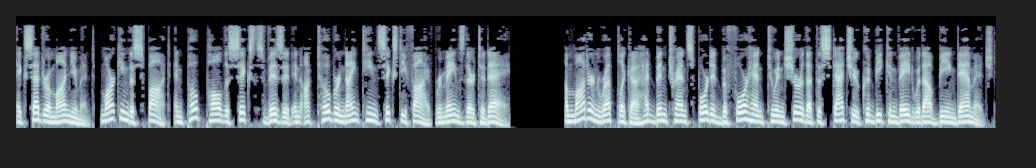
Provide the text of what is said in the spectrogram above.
Exedra Monument, marking the spot and Pope Paul VI's visit in October 1965 remains there today. A modern replica had been transported beforehand to ensure that the statue could be conveyed without being damaged.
